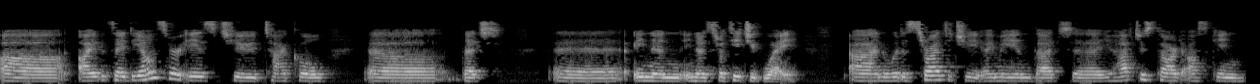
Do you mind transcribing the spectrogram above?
Uh, I would say the answer is to tackle uh, that uh, in, an, in a strategic way. And with a strategy, I mean that uh, you have to start asking,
